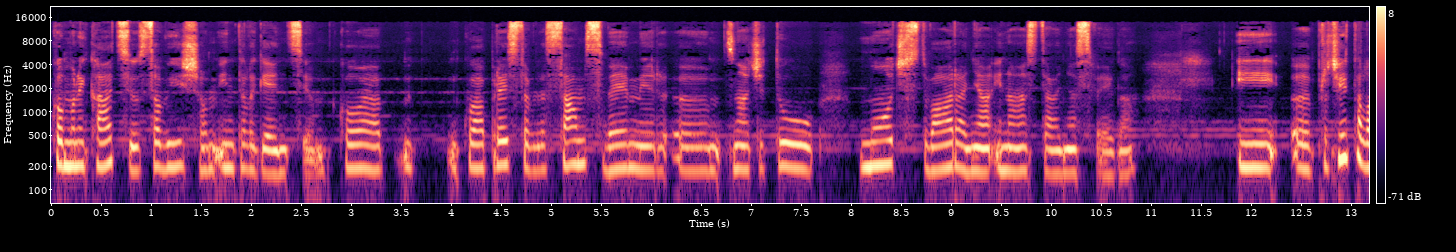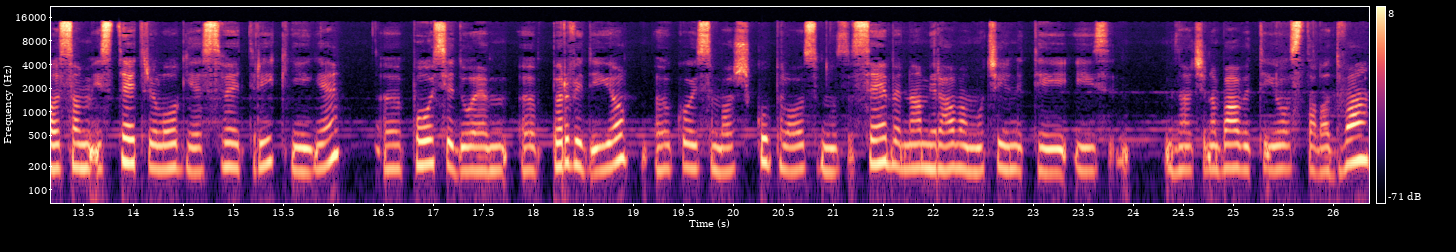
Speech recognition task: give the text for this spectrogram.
komunikaciju sa višom inteligencijom koja, koja predstavlja sam svemir, znači tu moć stvaranja i nastajanja svega. I e, pročitala sam iz te trilogije sve tri knjige. E, posjedujem e, prvi dio koji sam baš kupila osobno za sebe. Namjeravam učiniti i znači nabaviti i ostala dva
